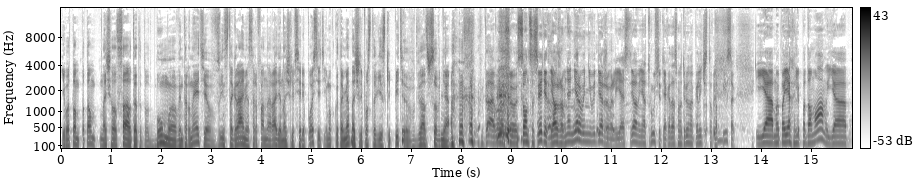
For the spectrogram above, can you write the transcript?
и потом, потом начался вот этот вот бум в интернете, в Инстаграме, сарафанное радио начали все репостить, и мы в какой-то момент начали просто виски пить в 12 часов дня. Да, солнце светит, я уже, у меня нервы не выдерживали, я сидел, меня трусит, я когда смотрю на количество подписок, и я, мы поехали по домам, я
